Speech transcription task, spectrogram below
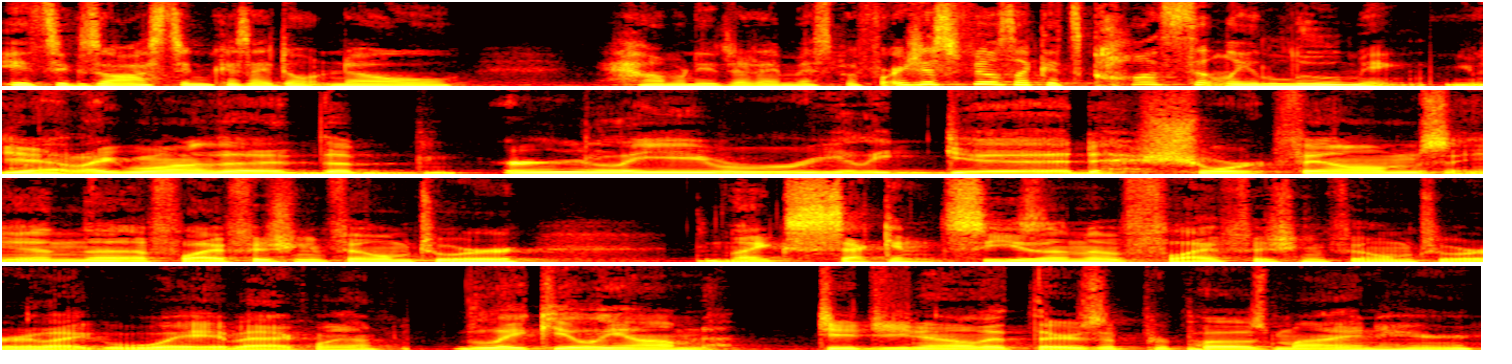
it's exhausting because I don't know how many did I miss before. It just feels like it's constantly looming. you know? Yeah, like one of the the early really good short films in the fly fishing film tour, like second season of fly fishing film tour, like way back when. Lake Iliamna. Did you know that there's a proposed mine here?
